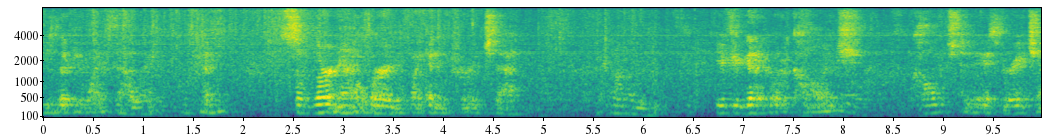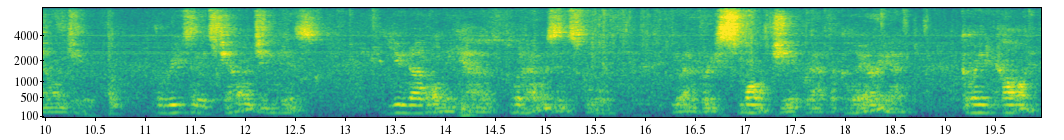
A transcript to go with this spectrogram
you live your life that way, okay? So learn how to learn, if I can encourage that. Um, If you're going to go to college, college today is very challenging. The reason it's challenging is you not only have, when I was in school, you had a very small geographical area going to college.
